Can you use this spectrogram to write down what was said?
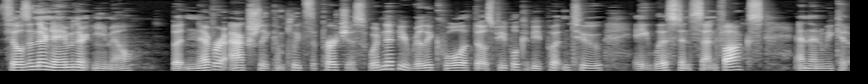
fills in their name and their email, but never actually completes the purchase. Wouldn't it be really cool if those people could be put into a list in SendFox and then we could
